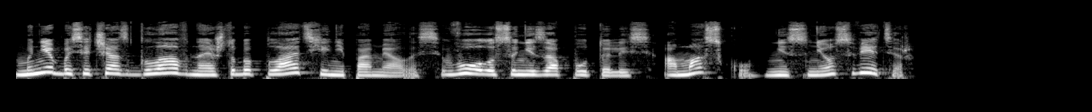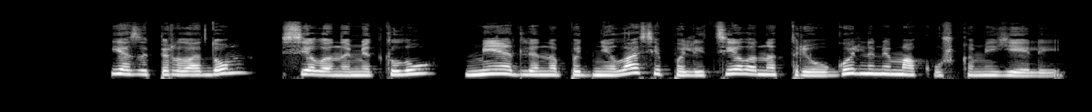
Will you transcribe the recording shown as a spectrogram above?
Мне бы сейчас главное, чтобы платье не помялось, волосы не запутались, а маску не снес ветер. Я заперла дом, села на метлу, медленно поднялась и полетела над треугольными макушками елей.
